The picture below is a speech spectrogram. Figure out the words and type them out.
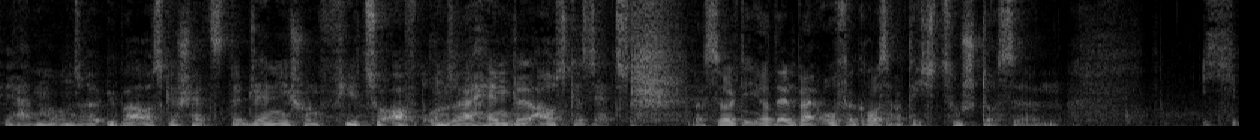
wir haben unsere überaus geschätzte Jenny schon viel zu oft unserer Händel ausgesetzt. Was sollte ihr denn bei Ofe großartig zustoßen? Ich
